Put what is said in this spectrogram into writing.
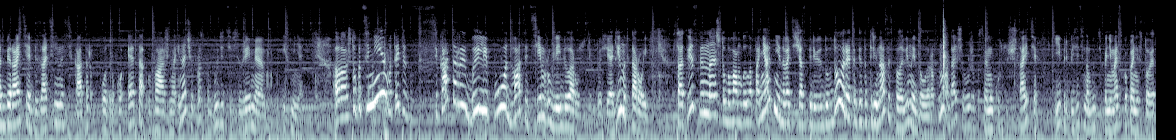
подбирайте обязательно секатор под руку. Это важно, иначе вы просто будете все время их менять. А, что по цене, вот эти секаторы были по 27 рублей белорусских, то есть и один, и второй. Соответственно, чтобы вам было понятнее, давайте сейчас переведу в доллары, это где-то 13,5 долларов. Ну, а дальше вы уже по своему курсу считайте и приблизительно будете понимать, сколько они стоят.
